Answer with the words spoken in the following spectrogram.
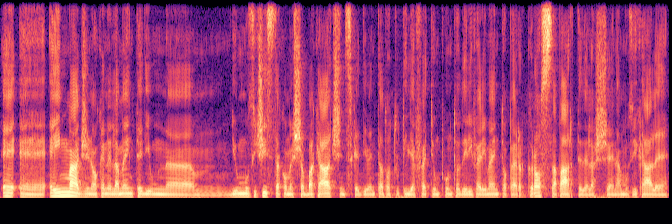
E, e, e immagino che nella mente di un, um, di un, musicista come Shabaka Hutchins, che è diventato a tutti gli effetti un punto di riferimento per grossa parte della scena musicale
